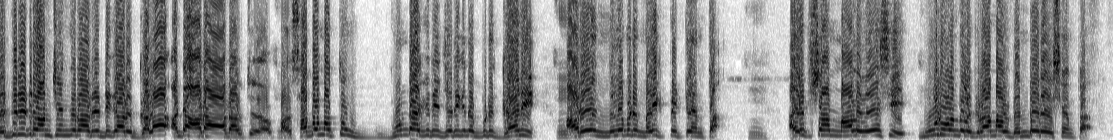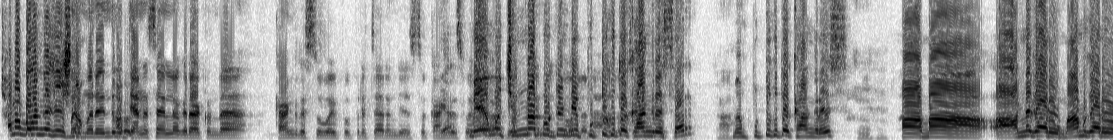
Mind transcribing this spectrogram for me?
పెద్దిరెడ్డి రామచంద్రారెడ్డి గారు గల అంటే ఆడ ఆడ సభ మొత్తం గుండాగిరి జరిగినప్పుడు గాని ఆ రోజు నిలబడి మైక్ పెట్టేంత. ఐప్సాం మాల వేసి మూడు వందల గ్రామాలు దండోరు వేసేంత చాలా బలంగా చేసినాం. మరి ఎందుకు జనసేనలోకి రాకుండా కాంగ్రెస్ వైపు ప్రచారం చేస్తూ కాంగ్రెస్ మేము చిన్నప్పటి నుండి పుట్టుకతో కాంగ్రెస్ సార్. మేము పుట్టుకతో కాంగ్రెస్ మా అన్నగారు మామగారు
